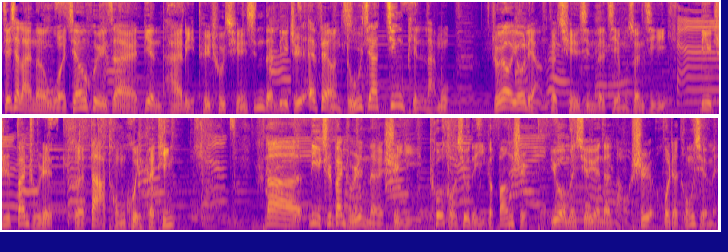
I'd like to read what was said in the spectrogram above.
接下来呢，我将会在电台里推出全新的荔枝 FM 独家精品栏目，主要有两个全新的节目专辑：荔枝班主任和大同会客厅。那荔枝班主任呢，是以脱口秀的一个方式，与我们学院的老师或者同学们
